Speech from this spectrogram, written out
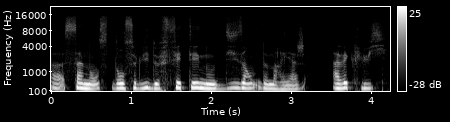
euh, s'annoncent, dont celui de fêter nos 10 ans de mariage avec lui.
